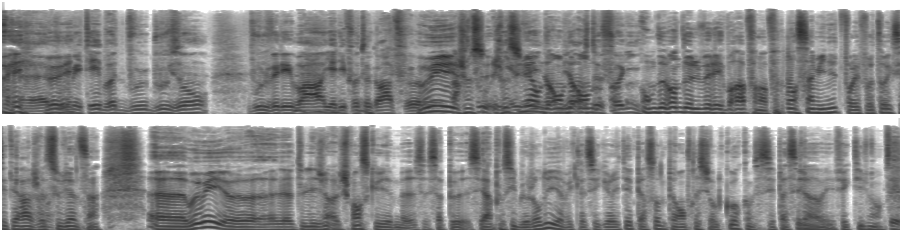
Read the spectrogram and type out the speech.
Oui, euh, Vous mettez votre blouson, vous levez les bras, il y a des photographes. Euh, oui, je, je me souviens, on, on, de folie. on, me demande de lever les bras pendant, pendant cinq minutes pour les photos, etc. Je me souviens de ça. Oui, oui, les gens, je pense que ça peut, c'est impossible aujourd'hui avec la sécurité. Personne ne peut rentrer sur le cours comme ça s'est passé là, oui, effectivement. C'est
